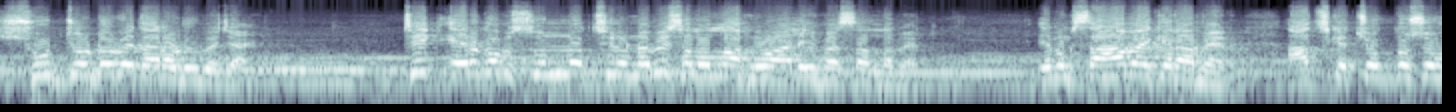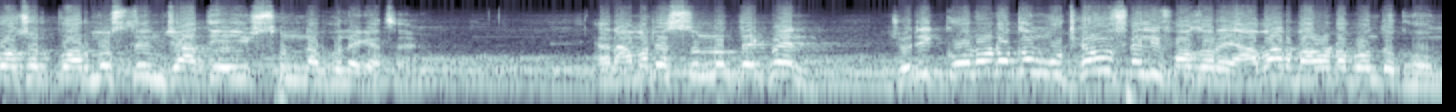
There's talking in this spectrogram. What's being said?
সূর্য ডুবে তারা ডুবে যায়। ঠিক এরকম সুন্নত ছিল নবী সাল্লাহ আলী সাল্লামের এবং সাহাবাই কেরামের। আজকে চোদ্দশো বছর পর মুসলিম জাতি এই সুন্না ভুলে গেছে। আর আমাদের সুন্নত দেখবেন? যদি কোনো রকম উঠেও ফেলি ফজরে, আবার বারোটা পর্যন্ত ঘুম।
